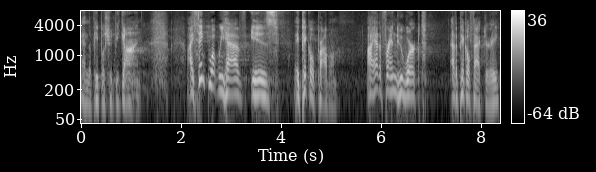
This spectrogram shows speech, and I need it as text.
and the people should be gone. I think what we have is a pickle problem. I had a friend who worked at a pickle factory,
